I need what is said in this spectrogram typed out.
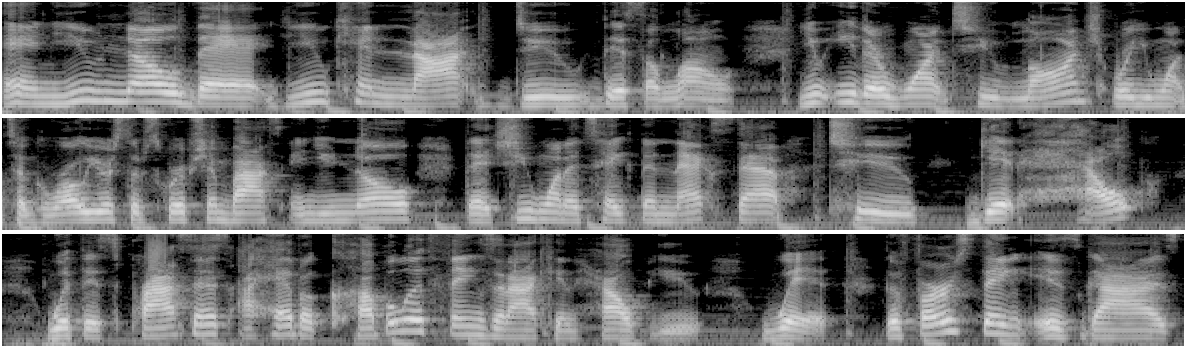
and you know that you cannot do this alone. You either want to launch or you want to grow your subscription box, and you know that you want to take the next step to get help with this process. I have a couple of things that I can help you with. The first thing is, guys,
